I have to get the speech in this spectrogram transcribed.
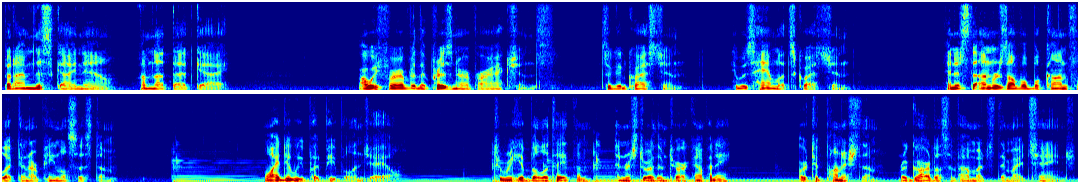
But I'm this guy now. I'm not that guy. Are we forever the prisoner of our actions? It's a good question. It was Hamlet's question. And it's the unresolvable conflict in our penal system. Why do we put people in jail? To rehabilitate them and restore them to our company? Or to punish them, regardless of how much they might change?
